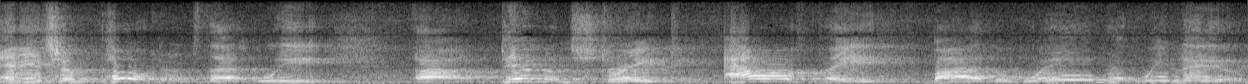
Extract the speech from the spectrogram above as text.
And it's important that we uh, demonstrate our faith by the way that we live.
